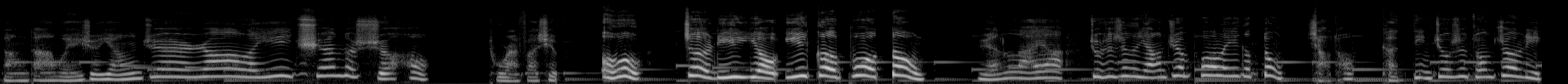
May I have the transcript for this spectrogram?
当他围着羊圈绕了一圈的时候，突然发现，哦，这里有一个破洞。原来啊，就是这个羊圈破了一个洞，小偷肯定就是从这里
